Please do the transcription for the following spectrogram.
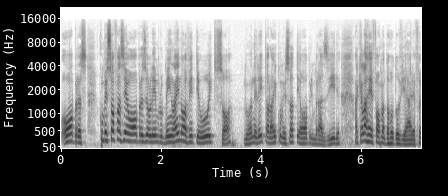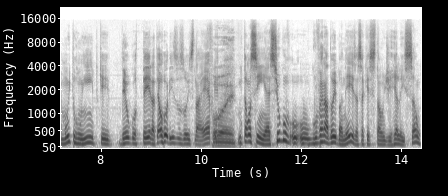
obras. Começou a fazer obras, eu lembro bem, lá em 98 só, no ano eleitoral, e começou a ter obra em Brasília. Aquela reforma da rodoviária foi muito ruim, porque deu goteira, até o Roriz usou isso na época. Foi. Então, assim, é, se o, o- o governador Ibanez, essa questão de reeleição,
